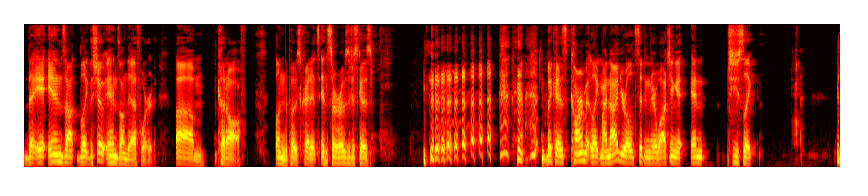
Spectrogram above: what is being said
the it ends on like the show ends on the f word um cut off on the post credits and so rosa just goes because carmen like my nine year old sitting there watching it and she's just like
